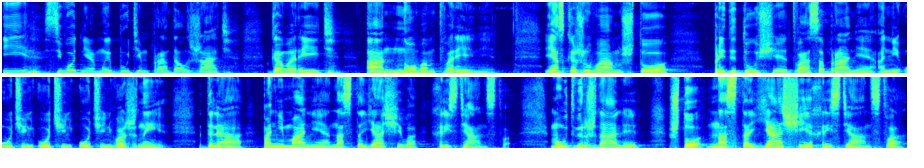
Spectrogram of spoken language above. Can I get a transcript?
И сегодня мы будем продолжать говорить о новом творении. Я скажу вам, что предыдущие два собрания, они очень-очень-очень важны для понимания настоящего христианства. Мы утверждали, что настоящее христианство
